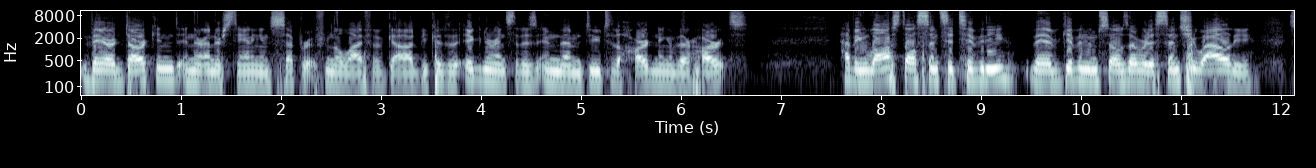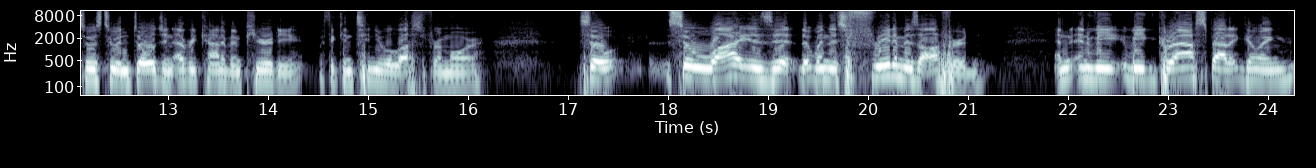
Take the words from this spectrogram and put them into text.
They are darkened in their understanding and separate from the life of God because of the ignorance that is in them due to the hardening of their hearts." Having lost all sensitivity, they have given themselves over to sensuality so as to indulge in every kind of impurity with a continual lust for more. So, so why is it that when this freedom is offered, and, and we, we grasp at it going,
